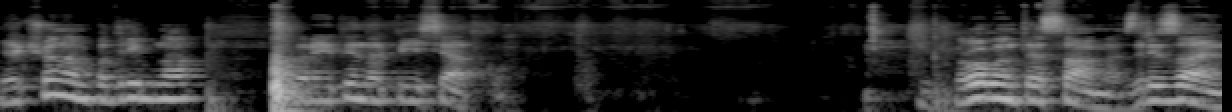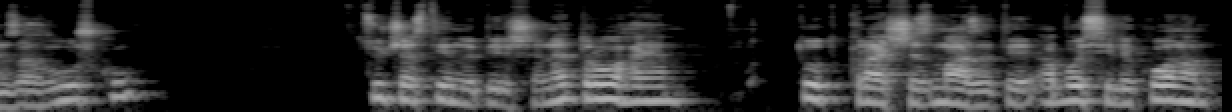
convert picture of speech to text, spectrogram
Якщо нам потрібно перейти на 50-ку, робимо те саме. Зрізаємо заглушку. Цю частину більше не трогаємо. Тут краще змазати або силиконом,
